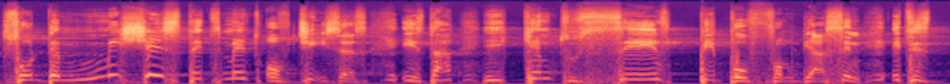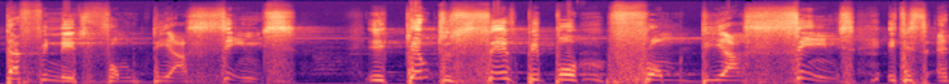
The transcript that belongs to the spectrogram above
So the mission statement of Jesus is that he came to save people from their sin. It is definite from their sins. He came to save people from their sins. It is a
